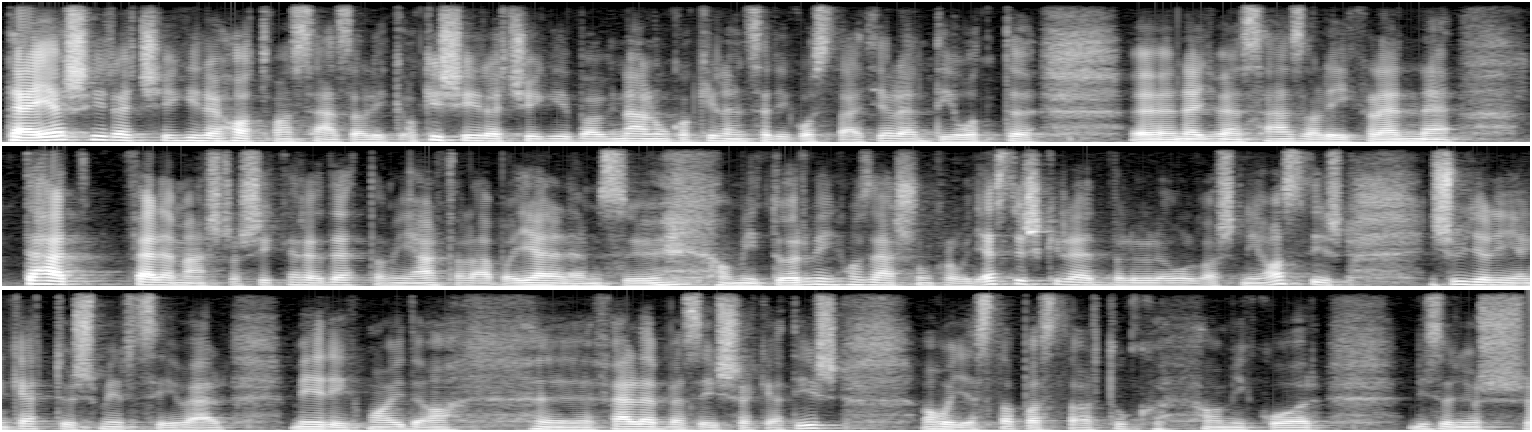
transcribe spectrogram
teljes érettségire 60 százalék. A kis érettségében, ami nálunk a 9. osztályt jelenti, ott 40 százalék lenne. Tehát felemásra sikeredett, ami általában jellemző a mi törvényhozásunkra, hogy ezt is ki lehet belőle olvasni, azt is, és ugyanilyen kettős mércével mérik majd a fellebbezéseket is, ahogy ezt tapasztaltuk, amikor bizonyos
